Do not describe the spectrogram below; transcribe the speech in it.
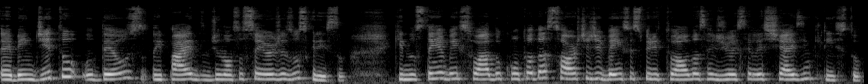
é, bendito o Deus e Pai de nosso Senhor Jesus Cristo, que nos tem abençoado com toda sorte de bênção espiritual nas regiões celestiais em Cristo,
